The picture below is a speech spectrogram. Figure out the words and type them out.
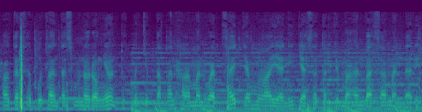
Hal tersebut lantas mendorongnya untuk menciptakan halaman website yang melayani jasa terjemahan bahasa Mandarin.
